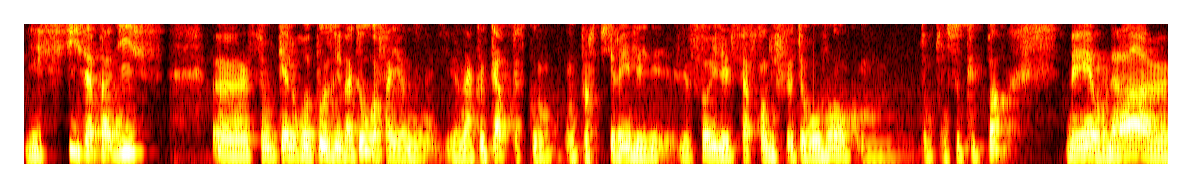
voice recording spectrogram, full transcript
les six appendices euh, sur lequel reposent les bateaux. Enfin, il y en, a que quatre parce qu'on peut retirer les, le foil et le safran du flotteur au vent dont on s'occupe pas. Mais on a euh,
